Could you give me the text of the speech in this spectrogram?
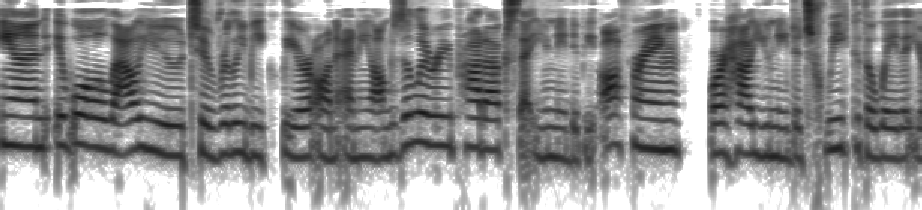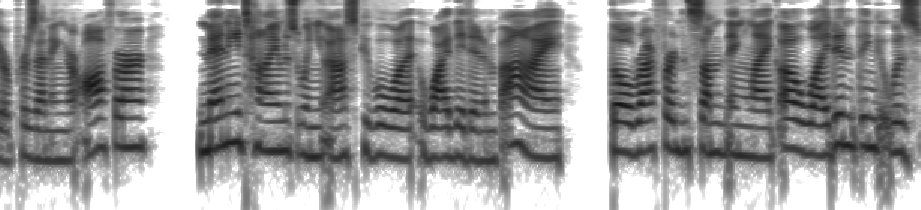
And it will allow you to really be clear on any auxiliary products that you need to be offering or how you need to tweak the way that you're presenting your offer. Many times when you ask people what, why they didn't buy, they'll reference something like, oh, well, I didn't think it was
